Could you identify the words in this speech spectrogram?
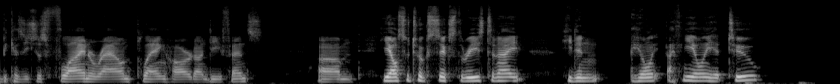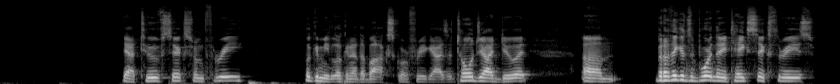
because he's just flying around, playing hard on defense. Um, he also took six threes tonight. He didn't. He only. I think he only hit two. Yeah, two of six from three. Look at me looking at the box score for you guys. I told you I'd do it. Um, but I think it's important that he takes six threes.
